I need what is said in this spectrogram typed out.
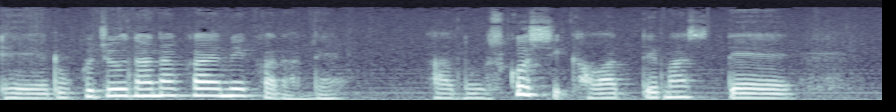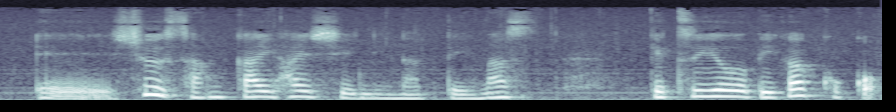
えー、67回目からねあの少し変わってまして、えー、週3回配信になっています。月曜日がここ、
